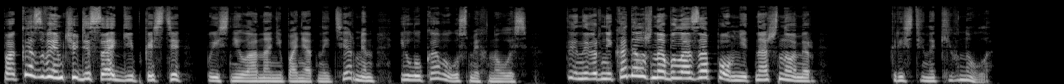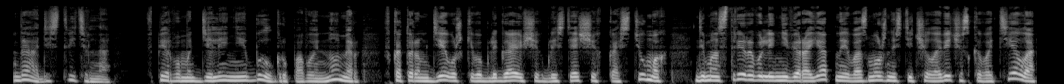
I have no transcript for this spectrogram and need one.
«Показываем чудеса гибкости», — пояснила она непонятный термин и лукаво усмехнулась. «Ты наверняка должна была запомнить наш номер». Кристина кивнула. «Да, действительно, в первом отделении был групповой номер, в котором девушки в облегающих блестящих костюмах демонстрировали невероятные возможности человеческого тела,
